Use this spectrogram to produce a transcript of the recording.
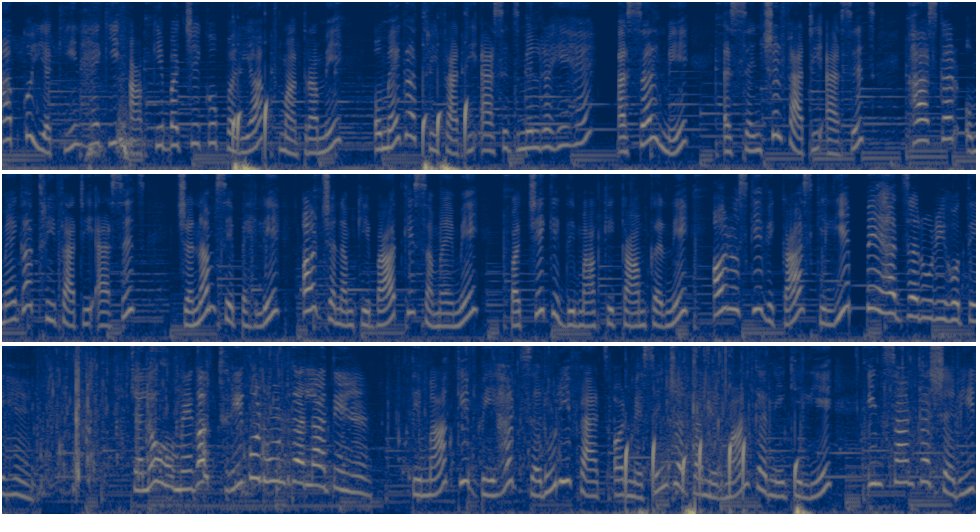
आपको यकीन है कि आपके बच्चे को पर्याप्त मात्रा में ओमेगा थ्री फैटी एसिड्स मिल रहे हैं? असल में एसेंशियल फैटी एसिड्स खासकर ओमेगा थ्री फैटी एसिड्स जन्म से पहले और जन्म के बाद के समय में बच्चे के दिमाग के काम करने और उसके विकास के लिए बेहद ज़रूरी होते हैं। चलो ओमेगा थ्री को ढूंढ कर लाते हैं। दिमाग के बेहद ज़रूरी फैट्स और मैसेंजर का निर्माण करने के लिए इंसान का शरीर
